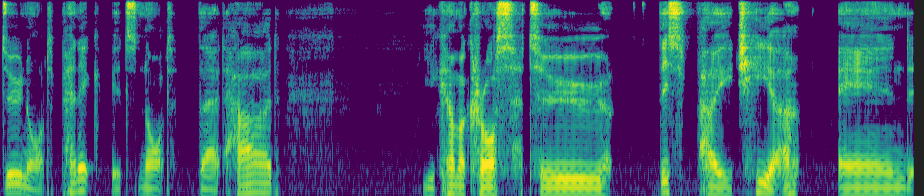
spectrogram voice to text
do not panic. It's not that hard. You come across to this page here and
